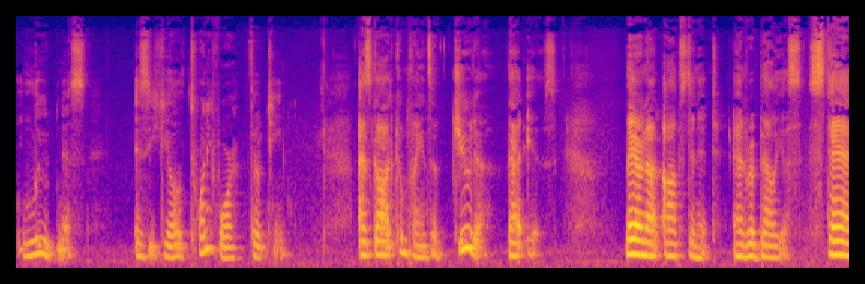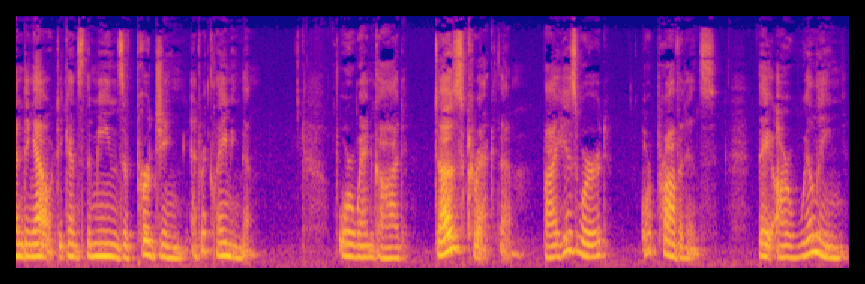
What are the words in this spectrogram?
lewdness. Ezekiel 24 13. As God complains of Judah, that is, they are not obstinate and rebellious, standing out against the means of purging and reclaiming them. For when God does correct them, by his word or providence, they are willing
